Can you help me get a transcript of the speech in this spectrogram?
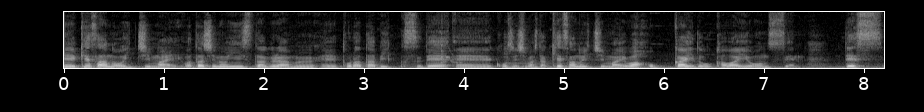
えー、今朝の1枚私のインスタグラム、えー、トラタビックスで、えー、更新しました。今朝の1枚は北海道河合温泉です、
